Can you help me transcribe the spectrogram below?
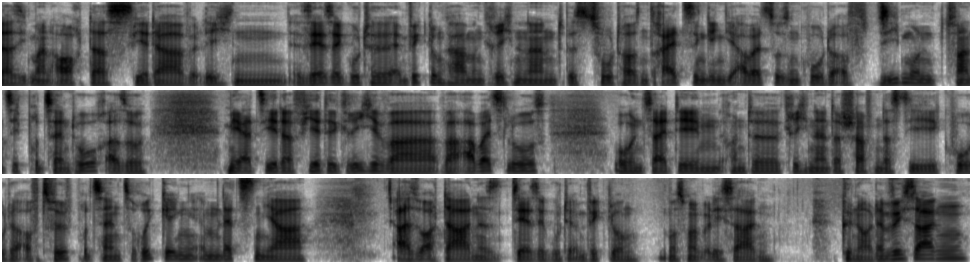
da sieht man auch, dass wir da wirklich eine sehr, sehr gute Entwicklung haben in Griechenland. Bis 2013 ging die Arbeitslosenquote auf 27 Prozent hoch, also mehr als jeder vierte Grieche war, war arbeitslos. Und seitdem konnte Griechenland das schaffen, dass die Quote auf 12 Prozent zurückging im letzten Jahr. Also auch da eine sehr, sehr gute Entwicklung, muss man wirklich sagen. Genau, dann würde ich sagen,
